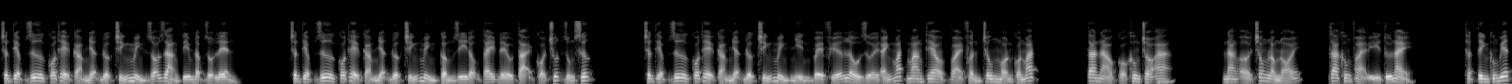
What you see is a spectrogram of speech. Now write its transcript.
trần tiệp dư có thể cảm nhận được chính mình rõ ràng tim đập rộn lên. Trần tiệp dư có thể cảm nhận được chính mình cầm di động tay đều tại có chút dùng sức. Trần tiệp dư có thể cảm nhận được chính mình nhìn về phía lầu dưới ánh mắt mang theo vài phần trông mòn con mắt. Ta nào có không cho a? Nàng ở trong lòng nói, ta không phải ý tứ này. Thật tình không biết,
